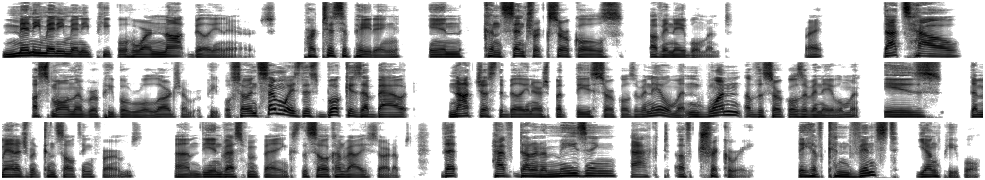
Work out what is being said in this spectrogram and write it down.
many, many, many people who are not billionaires participating in concentric circles of enablement, right? That's how a small number of people rule a large number of people. So, in some ways, this book is about not just the billionaires, but these circles of enablement. And one of the circles of enablement is the management consulting firms, um, the investment banks, the Silicon Valley startups that have done an amazing act of trickery. They have convinced young people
